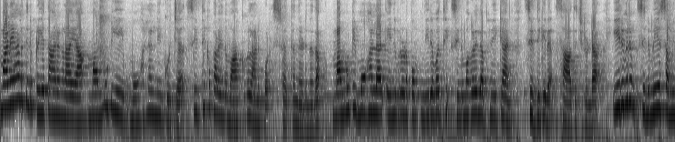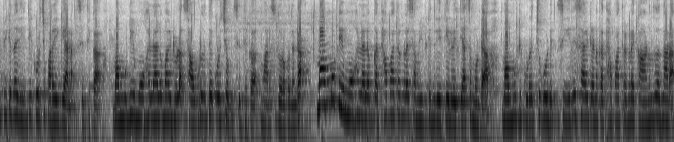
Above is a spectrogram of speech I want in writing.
മലയാളത്തിന്റെ പ്രിയ താരങ്ങളായ മമ്മൂട്ടിയെയും മോഹൻലാലിനെയും കുറിച്ച് സിദ്ദിഖ് പറയുന്ന വാക്കുകളാണിപ്പോൾ ശ്രദ്ധ നേടുന്നത്. മമ്മൂട്ടി മോഹൻലാൽ എന്നിവരോടൊപ്പം നിരവധി സിനിമകളിൽ അഭിനയിക്കാൻ സിദ്ദിഖിന് സാധിച്ചിട്ടുണ്ട്. ഇരുവരും സിനിമയെ സമീപിക്കുന്ന രീതിയെക്കുറിച്ച് പറയുകയാണ് സിദ്ദിഖ്. മമ്മൂട്ടിയും മോഹൻലാലുമായിട്ടുള്ള സൗഹൃദത്തെക്കുറിച്ചും സിദ്ദിഖ് മനസ്സ് തുറക്കുന്നുണ്ട്. മമ്മൂട്ടിയും മോഹൻലാലും കഥാപാത്രങ്ങളെ സമീപിക്കുന്ന രീതിയിൽ വ്യത്യാസമുണ്ട്. മമ്മൂട്ടി കുറച്ചുകൂടി സീരിയസ് ആയിട്ടാണ് കഥാപാത്രങ്ങളെ കാണുന്നതെന്നാണ്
